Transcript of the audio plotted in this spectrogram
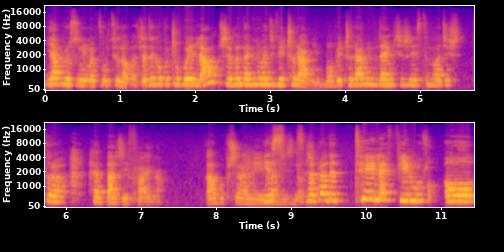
ja po prostu nie umiem funkcjonować. Dlatego potrzebuję lamp, żeby nagrywać wieczorami, bo wieczorami wydaje mi się, że jestem chociaż trochę bardziej fajna. Albo przynajmniej bardziej Jest naprawdę tyle filmów o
